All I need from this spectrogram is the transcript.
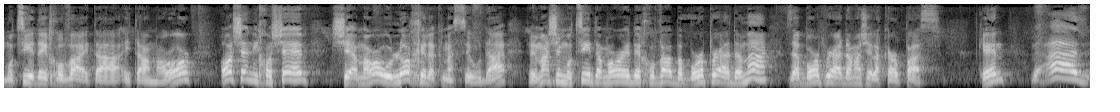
מוציא ידי חובה את, ה, את המרור, או שאני חושב שהמרור הוא לא חלק מהסעודה, ומה שמוציא את המרור ידי חובה בבור פרי האדמה, זה הבור פרי האדמה של הכרפס. כן? ואז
